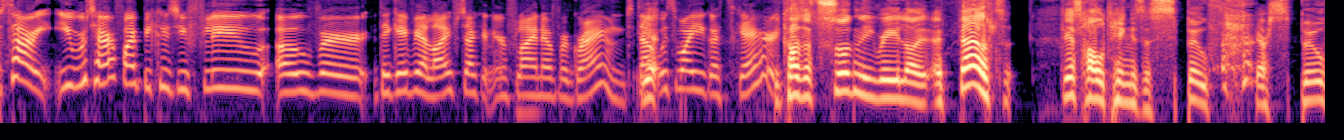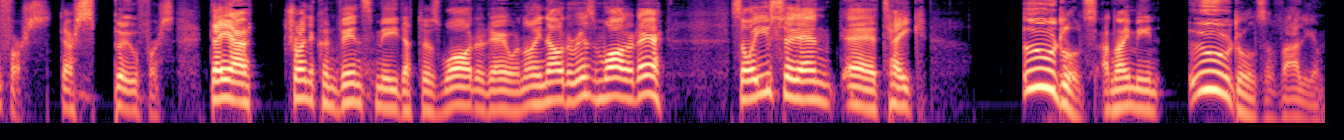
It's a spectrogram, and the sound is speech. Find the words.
sorry, you were terrified because you flew over. They gave you a life jacket and you were flying over ground. That Yeah. was why you got scared. because it suddenly realised, it felt this whole thing is a spoof. They're spoofers. They're spoofers. They are trying to convince me that there's water there when I know there isn't water there. So I used to then uh, take oodles, and I mean oodles of Valium.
